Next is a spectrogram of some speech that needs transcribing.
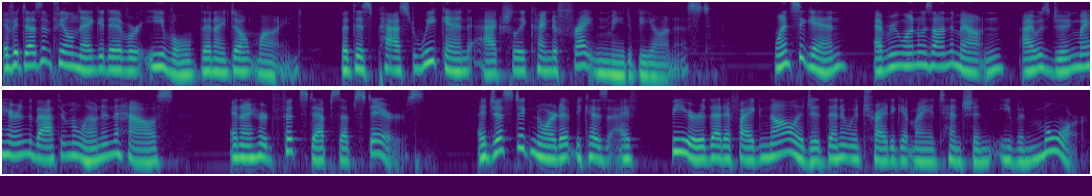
If it doesn't feel negative or evil, then I don't mind. But this past weekend actually kind of frightened me, to be honest. Once again, everyone was on the mountain. I was doing my hair in the bathroom alone in the house, and I heard footsteps upstairs. I just ignored it because I fear that if I acknowledge it, then it would try to get my attention even more.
